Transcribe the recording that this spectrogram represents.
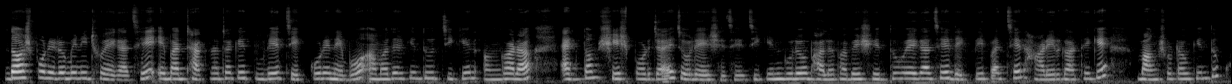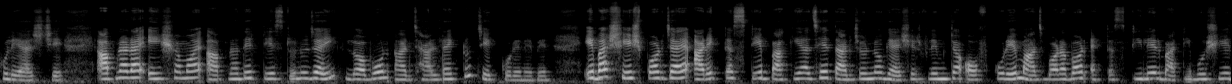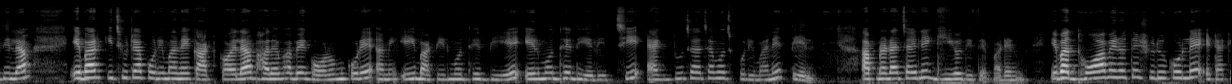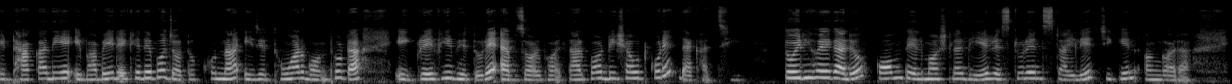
দশ পনেরো মিনিট হয়ে গেছে, এবার ঢাকনাটাকে তুলে চেক করে নেব। আমাদের কিন্তু চিকেন আঙ্গারা একদম শেষ পর্যায়ে চলে এসেছে। চিকেনগুলো ভালোভাবে সেদ্ধ হয়ে গেছে, দেখতেই পাচ্ছেন হাড়ের গা থেকে মাংসটাও কিন্তু খুলে আসছে। আপনারা এই সময় আপনাদের টেস্ট অনুযায়ী লবণ আর ঝালটা একটু চেক করে নেবেন। এবার শেষ পর্যায়ে আরেকটা স্টেপ বাকি আছে, তার জন্য গ্যাসের ফ্লেমটা অফ করে মাছ বরাবর একটা স্টিলের বাটি বসিয়ে দিলাম। এবার কিছুটা পরিমাণে কাঠকয়লা ভালোভাবে গরম করে আমি এই বাটির মধ্যে দিয়ে এর মধ্যে দিয়ে দিচ্ছি এক দু চা চামচ পরিমাণে তেল। আপনারা চাইলে ঘিও দিতে পারেন। এবার ধোঁয়া বেরোতে শুরু করলে এটাকে ঢাকা দিয়ে এভাবেই রেখে দেবো যতক্ষণ না এই যে ধোঁয়ার গন্ধটা এই গ্রেভির ভেতরে অ্যাবজর্ব হয়। তারপর ডিশ আউট করে দেখাচ্ছি। তৈরি হয়ে গেল কম তেল মশলা দিয়ে রেস্টুরেন্ট স্টাইলে চিকেন অঙ্গারা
